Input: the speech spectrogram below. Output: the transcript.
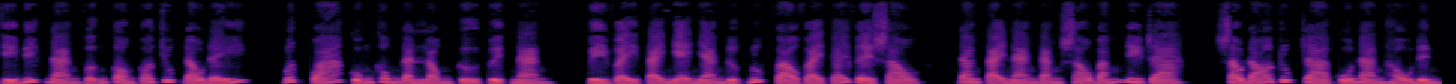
chỉ biết nàng vẫn còn có chút đau đấy, bất quá cũng không đành lòng cự tuyệt nàng, vì vậy tại nhẹ nhàng được đút vào vài cái về sau, đang tại nàng đằng sau bắn đi ra, sau đó rút ra của nàng hậu đình.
